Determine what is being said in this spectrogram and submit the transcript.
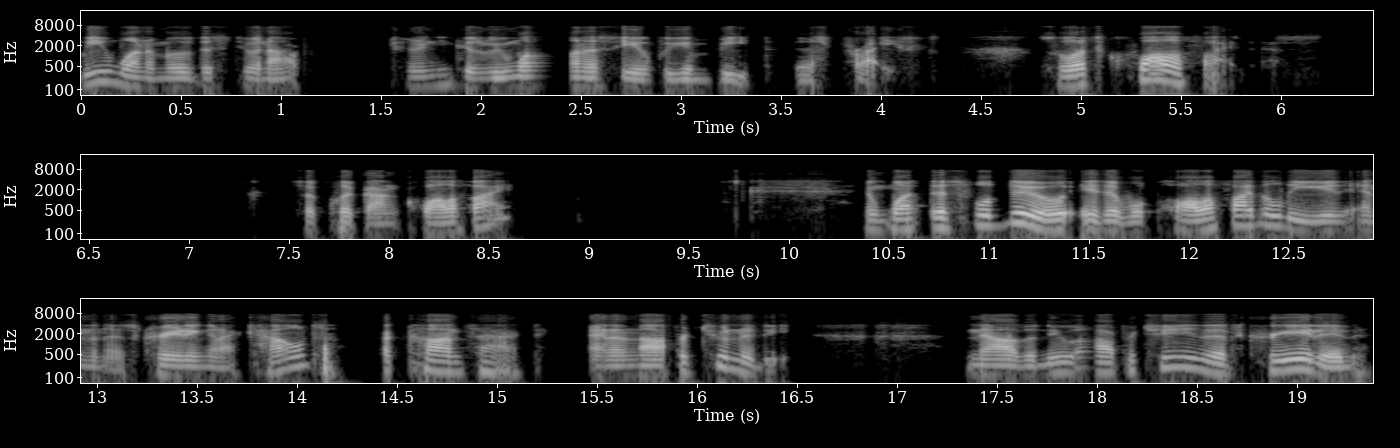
We want to move this to an opportunity because we want to see if we can beat this price. So let's qualify this. So click on qualify. And what this will do is it will qualify the lead and then it's creating an account, a contact, and an opportunity. Now the new opportunity that's created,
